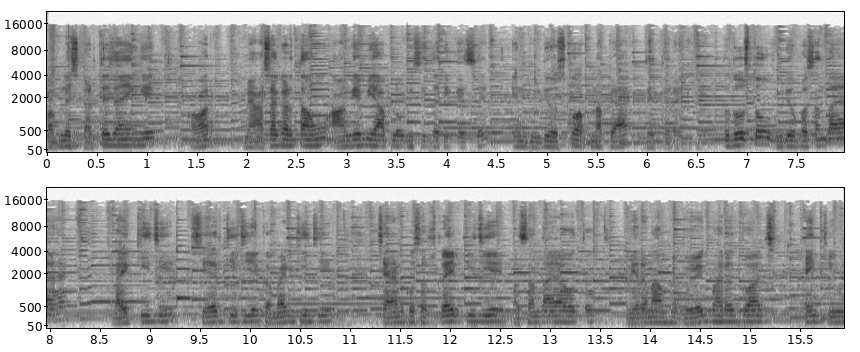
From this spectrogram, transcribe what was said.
पब्लिश करते जाएँगे। और मैं आशा करता हूँ, आगे भी आप लोग इसी तरीके से इन वीडियोज़ को अपना प्यार देते रहेंगे। तो दोस्तों, वीडियो पसंद आया है लाइक कीजिए शेयर कीजिए कमेंट कीजिए। चैनल को सब्सक्राइब कीजिए। पसंद आया हो तो मेरा नाम है विवेक भारद्वाज। थैंक यू।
